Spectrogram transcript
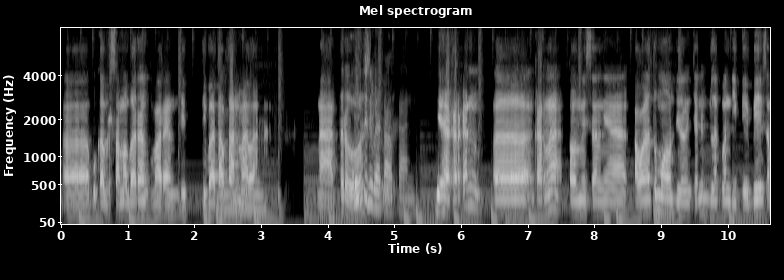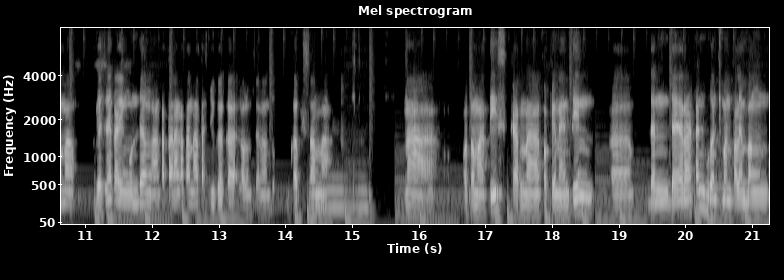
eh, buka bersama bareng kemarin di- dibatalkan Hmm. malah. Nah terus itu dibatalkan. Ya karena kan eh, karena kalau misalnya awalnya tuh mau direncanain dilakukan di PB sama biasanya kayak ngundang angkatan-angkatan atas juga kak kalau misalnya untuk buka bersama. Hmm. Nah, otomatis karena COVID-19 eh, dan daerah kan bukan cuma Palembang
